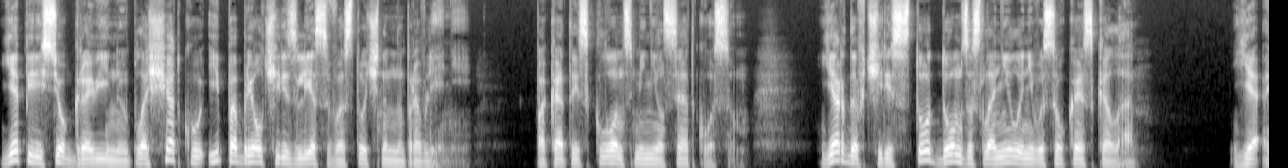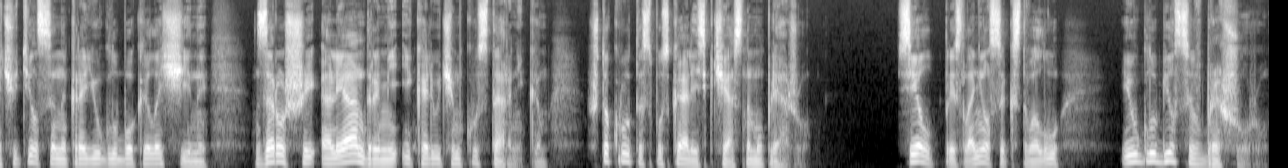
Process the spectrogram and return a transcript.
Я пересек гравийную площадку и побрел через лес в восточном направлении. Покатый склон сменился откосом. Ярдов через сто дом заслонила невысокая скала. Я очутился на краю глубокой лощины, заросшей олеандрами и колючим кустарником, что круто спускались к частному пляжу. Сел, прислонился к стволу и углубился в брошюру.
